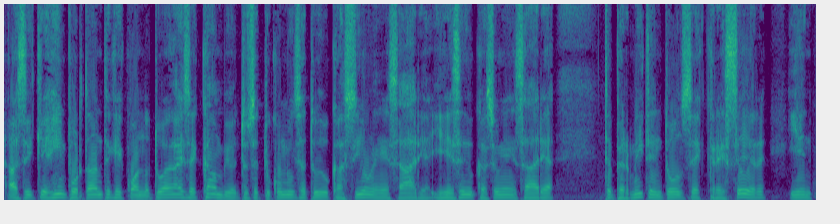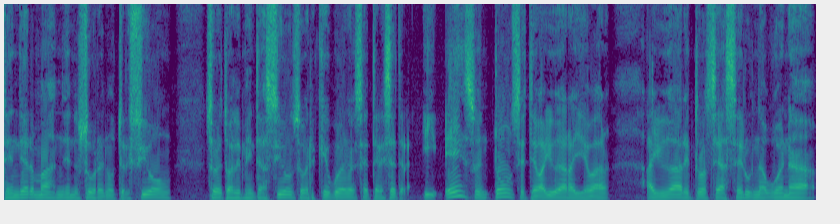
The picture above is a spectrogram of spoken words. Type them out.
Así que es importante que cuando tú hagas ese cambio, entonces tú comienzas tu educación en esa área y esa educación en esa área te permite entonces crecer y entender más sobre nutrición, sobre tu alimentación, sobre qué bueno, etcétera, etcétera. Y eso entonces te va a ayudar a llevar, ayudar entonces a hacer una buena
